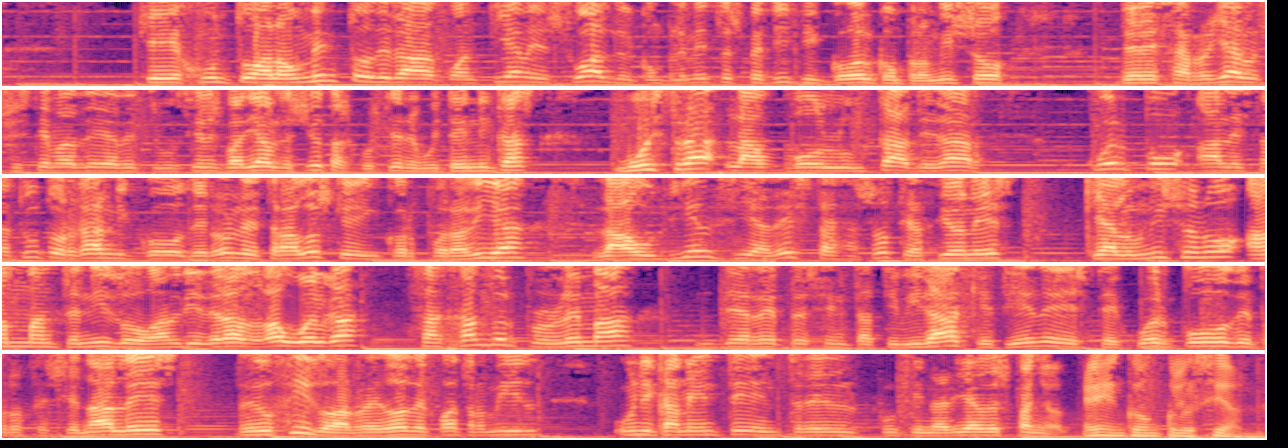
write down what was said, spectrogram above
que junto al aumento de la cuantía mensual del complemento específico, el compromiso de desarrollar un sistema de retribuciones variables y otras cuestiones muy técnicas, muestra la voluntad de dar cuerpo al estatuto orgánico de los letrados que incorporaría la audiencia de estas asociaciones que al unísono han mantenido, han liderado la huelga, zanjando el problema de representatividad que tiene este cuerpo de profesionales reducido alrededor de 4.000 únicamente entre el funcionariado español. En conclusión.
